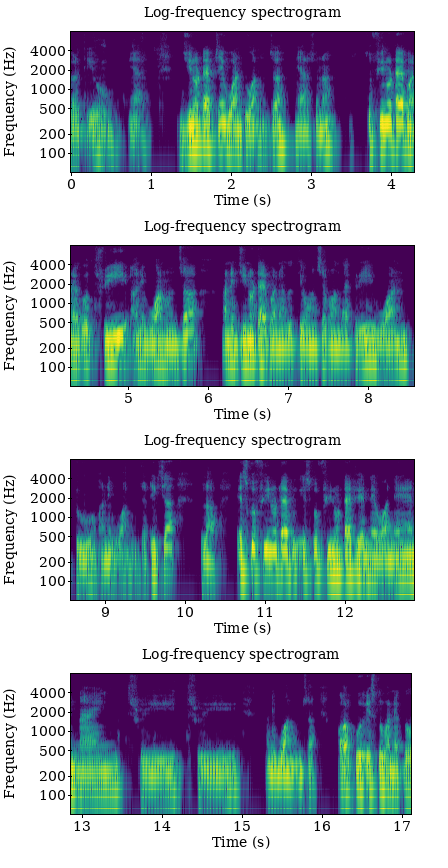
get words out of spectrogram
गरिदियो। यहाँ। जिनोटाइप चाहिँ वान टू वान हुन्छ। यहाँ सुन सो फिनोटाइप भनेको थ्री अनि वान हुन्छ। अनि जिनोटाइप भनेको के हुन्छ भन्दाखेरि वान टू अनि वान हुन्छ। ठिक छ? ल यसको फिनोटाइप यसको फिनोटाइप हेर्ने भने नाइन थ्री थ्री अनि वान हुन्छ। अर्को यसको भनेको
